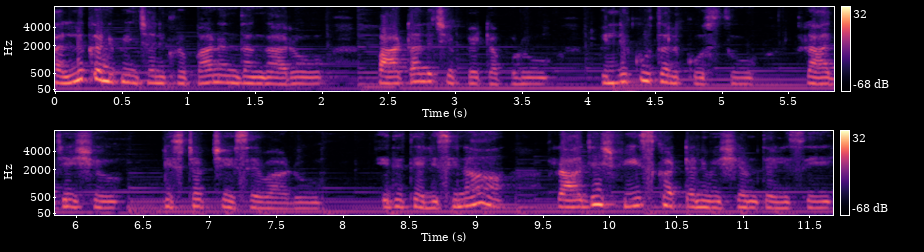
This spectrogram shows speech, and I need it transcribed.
కళ్ళు కనిపించని కృపానందం గారు పాఠాలు చెప్పేటప్పుడు పిల్లి కూతలు కూస్తూ రాజేష్ డిస్టర్బ్ చేసేవాడు. ఇది తెలిసినా రాజేష్ ఫీజు కట్టని విషయం తెలిసి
